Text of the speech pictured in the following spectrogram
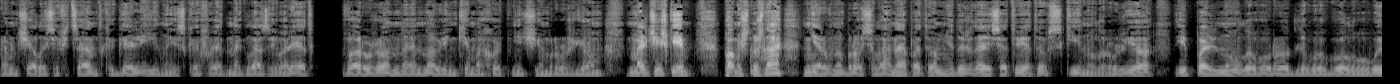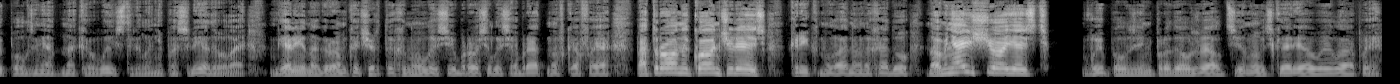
промчалась официантка Галина из кафе «Одноглазый валет», вооруженная новеньким охотничьим ружьем. «Мальчишки, помощь нужна?» — нервно бросила она, потом, не дожидаясь ответа, вскинула ружье и пальнула в уродливую голову выползня, однако выстрела не последовало. Галина громко чертыхнулась и бросилась обратно в кафе. «Патроны кончились!» — крикнула она на ходу. «Но у меня еще есть!» Выползень продолжал тянуть корявые лапы.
